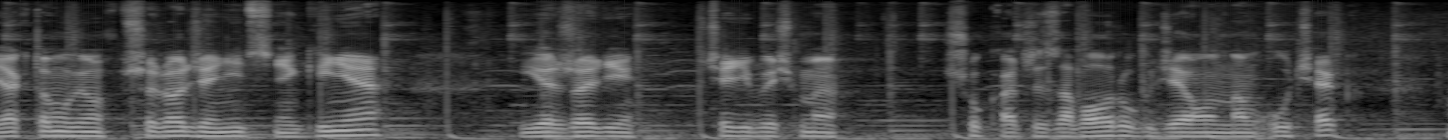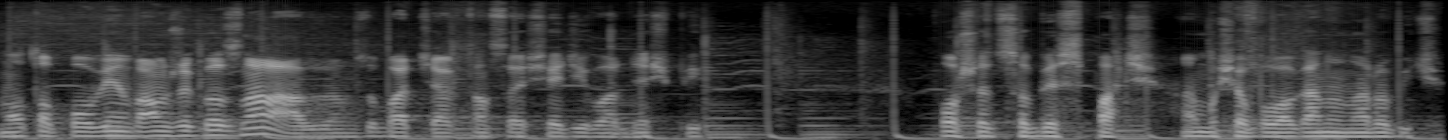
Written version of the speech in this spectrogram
jak to mówią w przyrodzie, nic nie ginie. Jeżeli chcielibyśmy szukać zaworu, gdzie on nam uciekł, no to powiem wam, że go znalazłem. Zobaczcie, jak tam sobie siedzi, ładnie śpi. Poszedł sobie spać, a musiał bałaganu narobić.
